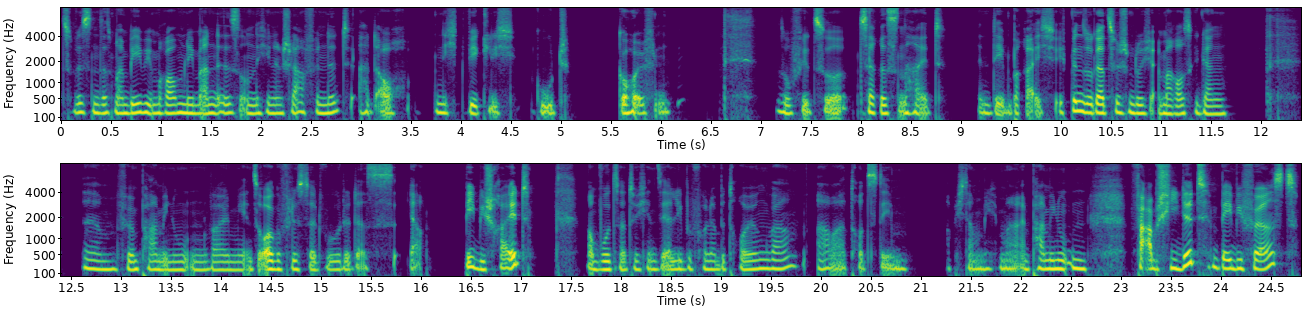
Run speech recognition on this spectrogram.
Zu wissen, dass mein Baby im Raum nebenan ist und nicht in den Schlaf findet, hat auch nicht wirklich gut geholfen. So viel zur Zerrissenheit in dem Bereich. Ich bin sogar zwischendurch einmal rausgegangen ähm, für ein paar Minuten, weil mir ins Ohr geflüstert wurde, dass ja, Baby schreit, obwohl es natürlich in sehr liebevoller Betreuung war. Aber trotzdem habe ich dann mich mal ein paar Minuten verabschiedet. Baby first.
